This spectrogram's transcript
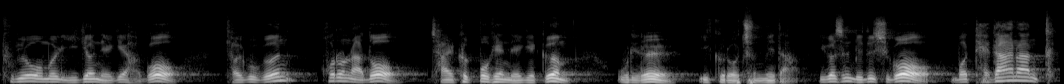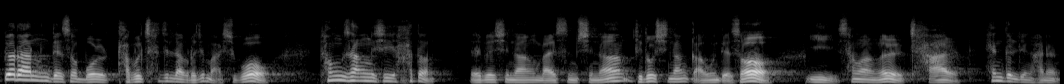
두려움을 이겨내게 하고 결국은 코로나도 잘 극복해내게끔 우리를 이끌어 줍니다. 이것을 믿으시고 뭐 대단한 특별한 데서 뭘 답을 찾으려 그러지 마시고 평상시 하던 예배 신앙, 말씀 신앙, 기도 신앙 가운데서 이 상황을 잘 핸들링하는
